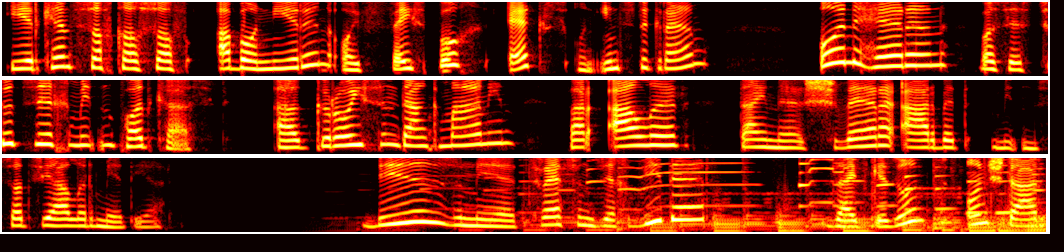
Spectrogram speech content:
ihr könnt Sofkalsof abonnieren auf Facebook, X und Instagram und hören, was es tut sich mit dem Podcast. A großen Dank, Manin, für aller deine schwere Arbeit mit den sozialen Medien. Bis wir treffen sich wieder, seid gesund und stark.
